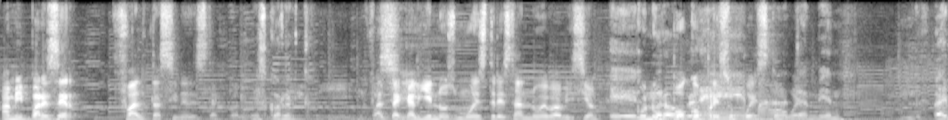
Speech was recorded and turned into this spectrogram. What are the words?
A mi parecer, falta cine de este actual. Es correcto. Y falta Sí. que alguien nos muestre esa nueva visión El con un poco presupuesto, güey. También. Hay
